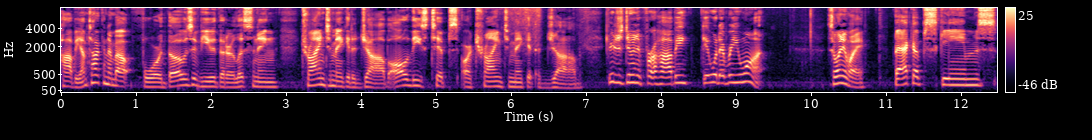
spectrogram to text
hobby. I'm talking about for those of you that are listening, trying to make it a job. All of these tips are trying to make it a job. If you're just doing it for a hobby, get whatever you want. So, anyway, backup schemes.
